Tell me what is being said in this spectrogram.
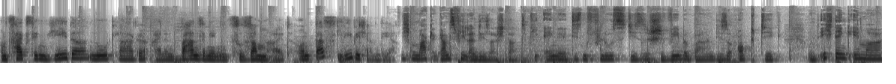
und zeigst in jeder Notlage einen wahnsinnigen Zusammenhalt. Und das liebe ich an dir. Ich mag ganz viel an dieser Stadt. Die Enge, diesen Fluss, diese Schwebebahn, diese Optik. Und ich denke immer,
